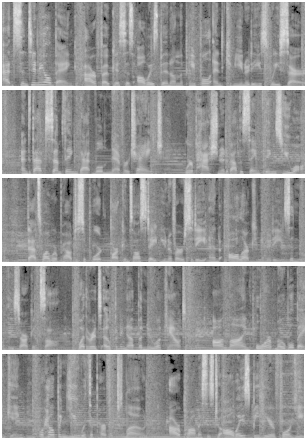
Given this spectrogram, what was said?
At Centennial Bank, our focus has always been on the people and communities we serve, and that's something that will never change. We're passionate about the same things you are. That's why we're proud to support Arkansas State University and all our communities in Northeast Arkansas. Whether it's opening up a new account, online or mobile banking, or helping you with the perfect loan, our promise is to always be here for you.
